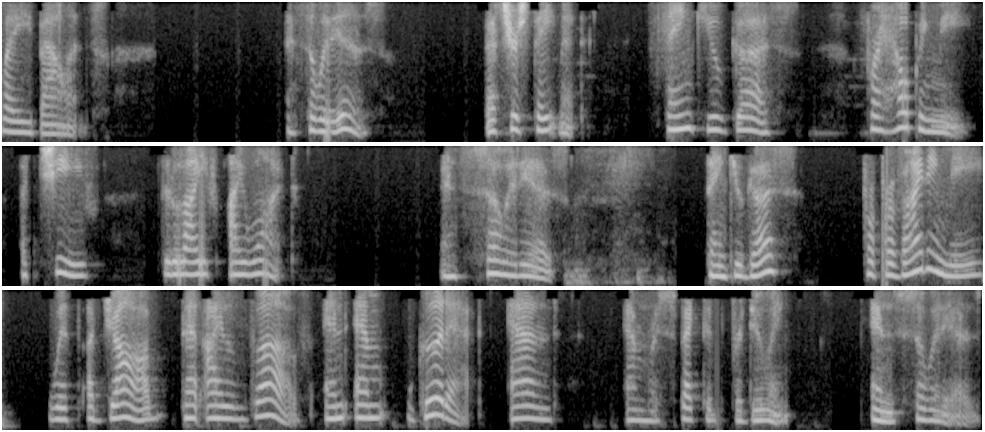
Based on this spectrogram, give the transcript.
play balance. And so it is. That's your statement. Thank you, Gus, for helping me achieve the life I want. And so it is. Thank you, Gus, for providing me with a job that I love and am good at and am respected for doing. And so it is.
